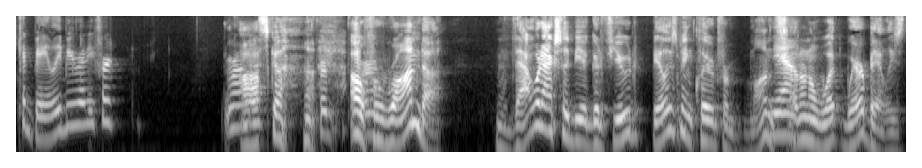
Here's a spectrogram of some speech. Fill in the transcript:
Could Bayley be ready for Ronda? Asuka. oh, for Ronda, that would actually be a good feud. Bayley's been cleared for months. Yeah. I don't know what where Bayley's.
